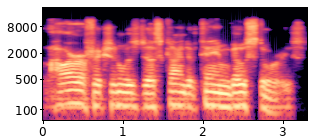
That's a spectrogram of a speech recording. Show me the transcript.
horror fiction was just kind of tame ghost stories.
